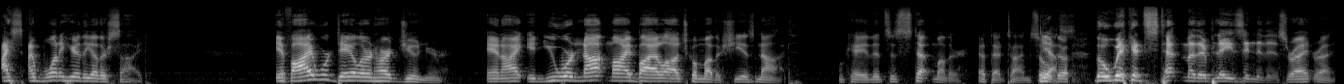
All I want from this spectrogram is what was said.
I, I want to hear the other side. If I were Dale Earnhardt Jr. and I and you were not my biological mother, she is not. Okay, that's his stepmother at that time. So Yes. the the wicked stepmother plays into this, right? Right.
